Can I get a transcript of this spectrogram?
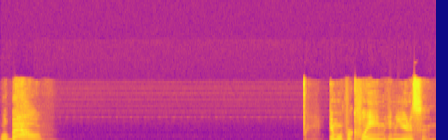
will bow and will proclaim in unison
